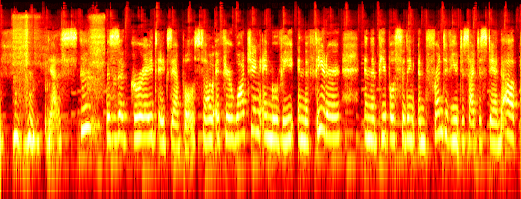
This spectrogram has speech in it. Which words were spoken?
Yes, this is a great example. So, if you're watching a movie in the theater and the people sitting in front of you decide to stand up,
